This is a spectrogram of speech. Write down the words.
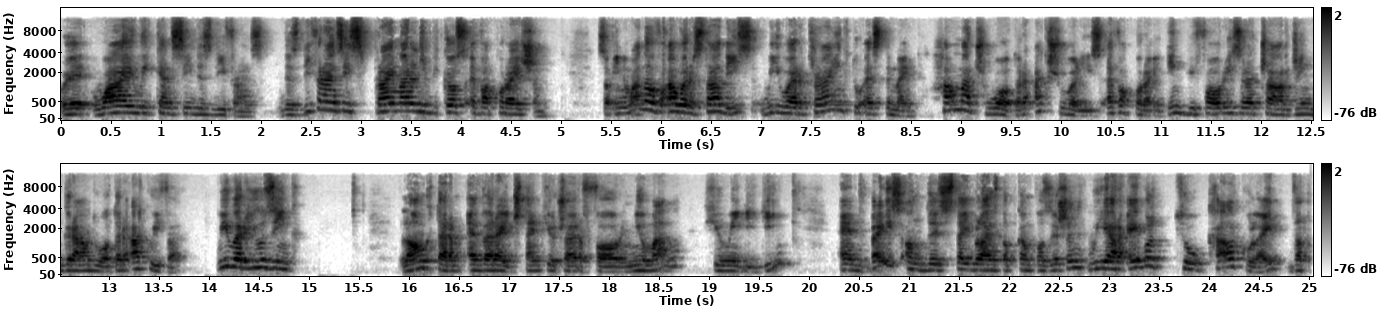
Uh, why we can see this difference? This difference is primarily because evaporation. So in one of our studies, we were trying to estimate how much water actually is evaporating before is recharging groundwater aquifer we were using long-term average temperature for Newman humidity. And based on this stabilized composition, we are able to calculate that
